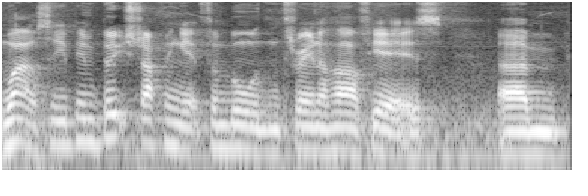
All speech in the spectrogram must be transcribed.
Wow, so you've been bootstrapping it for more than three and a half years. Um,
